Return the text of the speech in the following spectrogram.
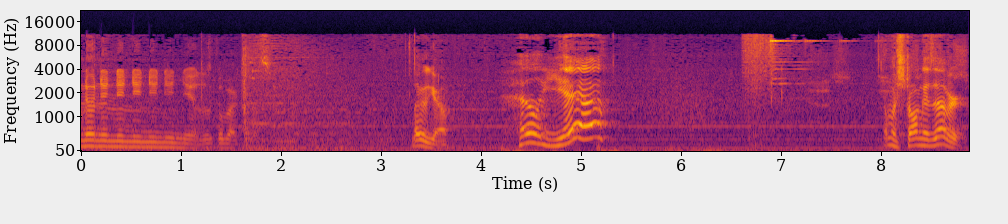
No, no, no, no, no, no, no, no. Let's go back to this. There we go. Hell yeah! I'm as strong as ever.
